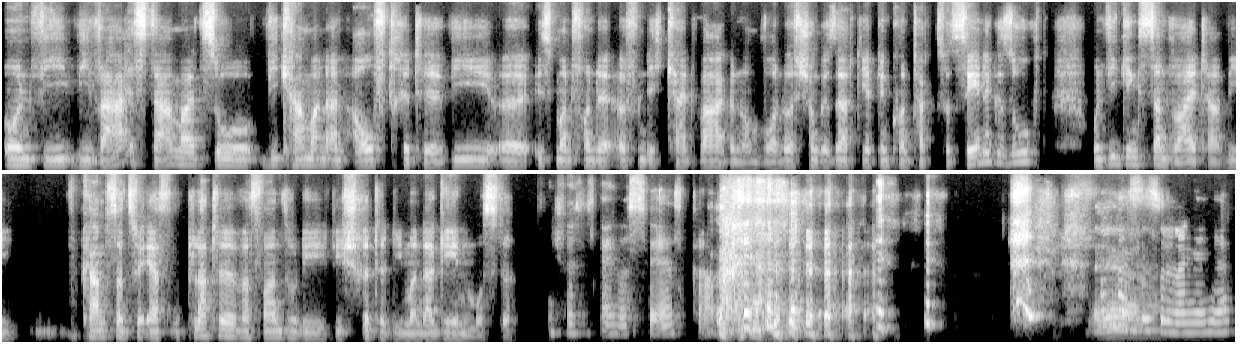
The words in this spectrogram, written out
Und wie, wie war es damals so? Wie kam man an Auftritte? Wie äh, ist man von der Öffentlichkeit wahrgenommen worden? Du hast schon gesagt, ihr habt den Kontakt zur Szene gesucht. Und wie ging es dann weiter? Wie kam es dann zur ersten Platte? Was waren so die, die Schritte, die man da gehen musste? Ich weiß jetzt gar nicht, was zuerst kam. Ja. Das ist so lange her.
